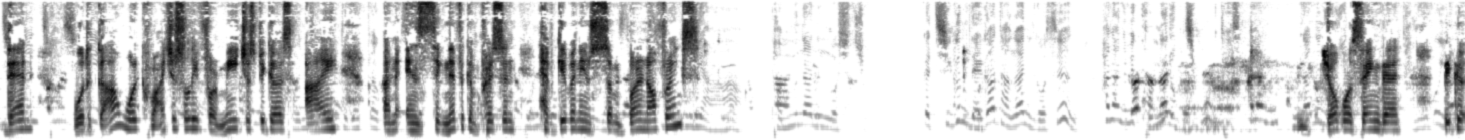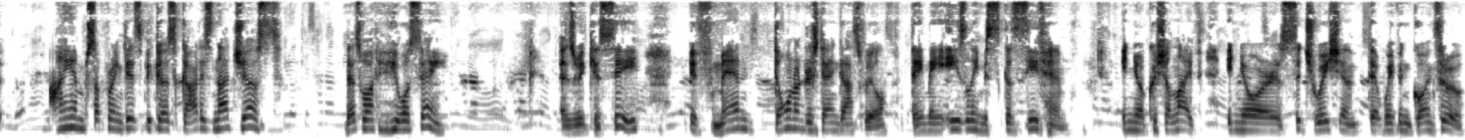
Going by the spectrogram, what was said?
Then, would God work righteously for me just because I, an insignificant person, have given him some burnt offerings? Job was saying that because I am suffering this because God is not just. That's what he was saying. As we can see, if men don't understand God's will, they may easily misconceive Him. In your Christian life, in your situation that we've been going through,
